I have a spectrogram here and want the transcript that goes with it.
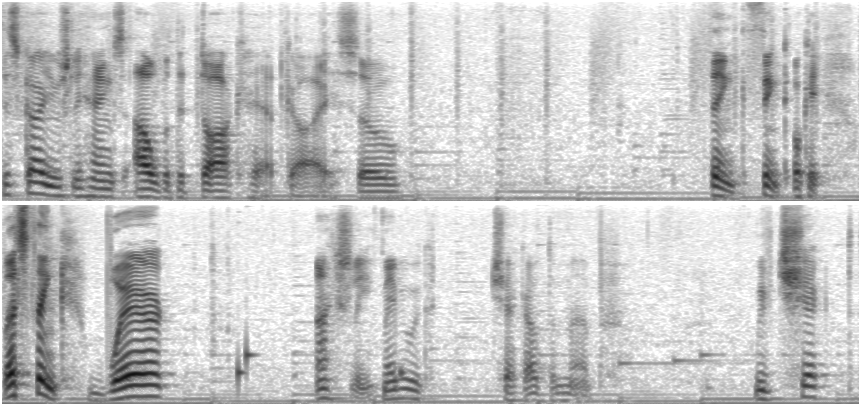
This guy usually hangs out with the dark-haired guy, so... Think, think. Okay, let's think. Where... Actually, maybe we could check out the map. We've checked...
